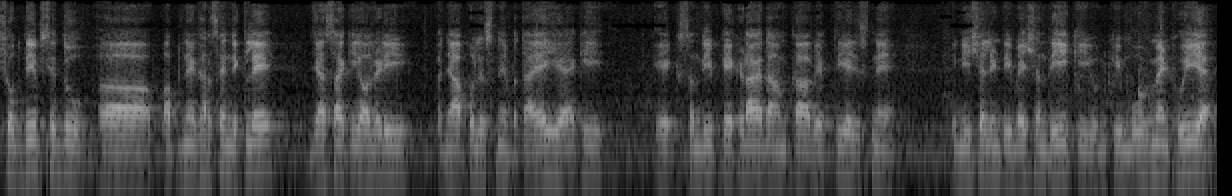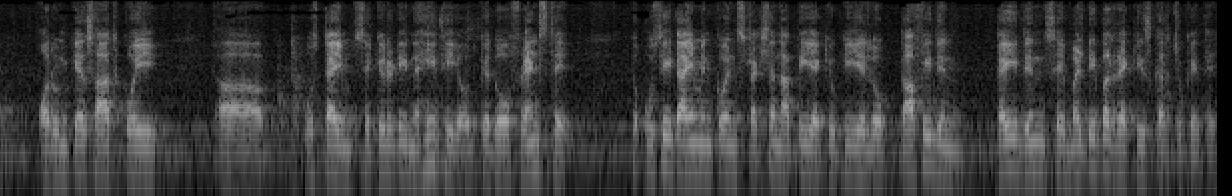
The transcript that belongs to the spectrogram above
शुभदीप सिद्धू अपने घर से निकले, जैसा कि ऑलरेडी पंजाब पुलिस ने बताया ही है कि एक संदीप केकड़ा नाम का व्यक्ति है जिसने इनिशियल इंटीमेशन दी कि उनकी मूवमेंट हुई है और उनके साथ कोई अ, उस टाइम सिक्योरिटी नहीं थी और उनके दो फ्रेंड्स थे तो उसी टाइम इनको इंस्ट्रक्शन आती है क्योंकि ये लोग काफ़ी दिन कई दिन से मल्टीपल रैकीज कर चुके थे।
